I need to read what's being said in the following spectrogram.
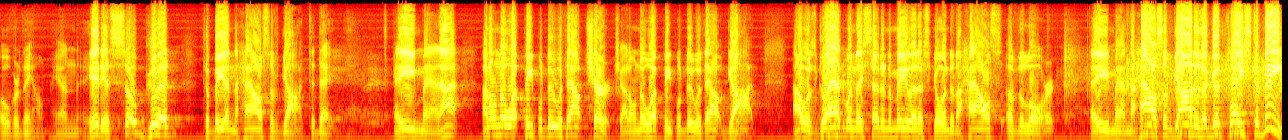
over them. And it is so good to be in the house of God today. Amen. I, I don't know what people do without church. I don't know what people do without God. I was glad when they said unto me, Let us go into the house of the Lord. Amen. The house of God is a good place to be.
